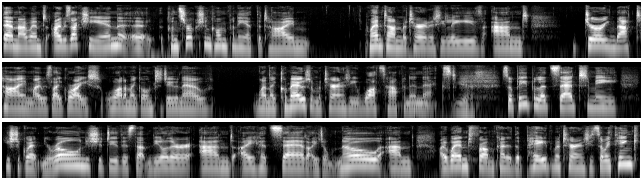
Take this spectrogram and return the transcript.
then I went. I was actually in a, a construction company at the time. Went on maternity leave and during that time I was like, right, what am I going to do now? When I come out of maternity, what's happening next? Yes. So people had said to me, you should go out on your own, you should do this, that, and the other. And I had said, I don't know. And I went from kind of the paid maternity. So I think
